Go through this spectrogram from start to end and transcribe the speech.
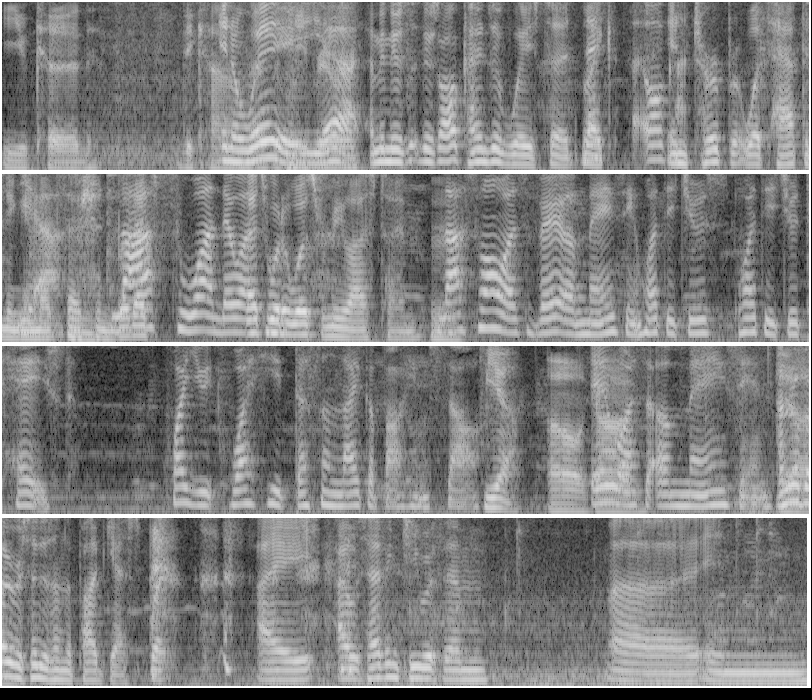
you could become. in a way, tea brewer. yeah. I mean, there's there's all kinds of ways to like There's all ki- interpret what's happening in that session. But that's Last one there was that's what it was for me last time. Hmm. Last one was very amazing. What did you What did you taste? What you What he doesn't like about himself? Yeah, Oh god. It was amazing. I don't know if I ever said this on the podcast, but I I was having tea with him uh, in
